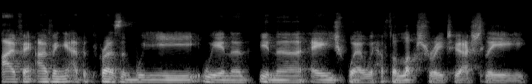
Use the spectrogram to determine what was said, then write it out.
I think I think at the present we we're in a in an age where we have the luxury to actually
